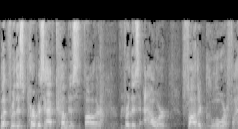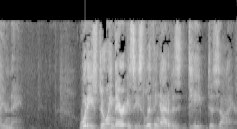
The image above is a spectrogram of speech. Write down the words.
But for this purpose I have come to this Father for this hour. Father, glorify your name. What he's doing there is he's living out of his deep desires,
